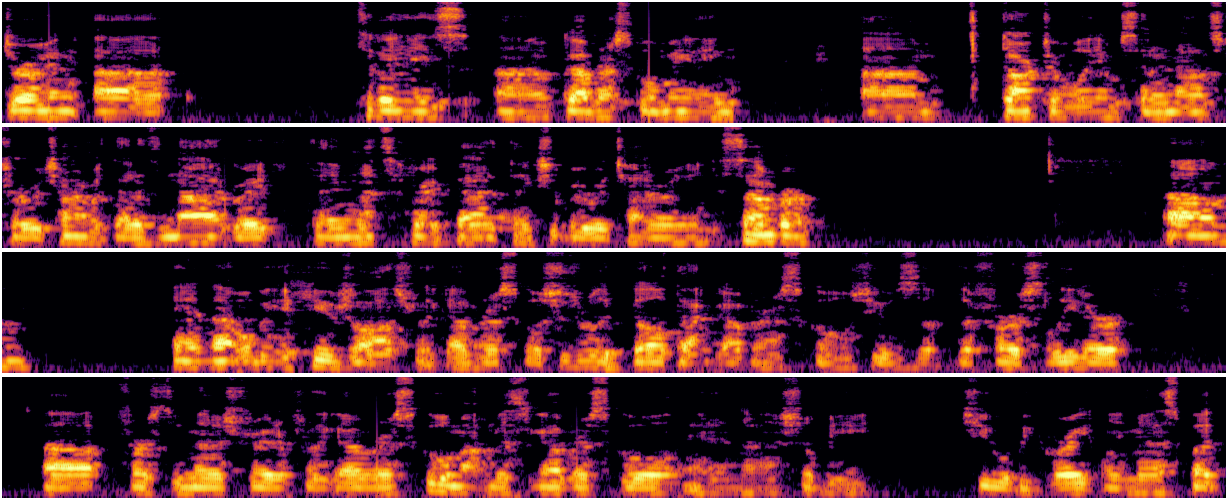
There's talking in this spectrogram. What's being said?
during uh, today's uh, governor school meeting. Um, Dr. Williamson announced her retirement. That is not a great thing. That's a very bad thing. She'll be retiring in December. Um, and that will be a huge loss for the governor's school. She's really built that governor's school. She was the, the first leader, uh, first administrator for the governor's school, Mountain Vista Governor's School, and uh, she'll be she will be greatly missed. But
